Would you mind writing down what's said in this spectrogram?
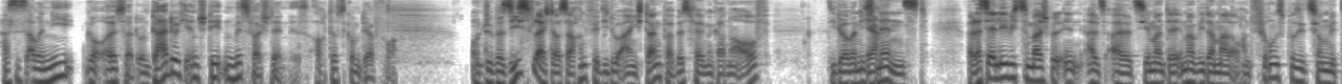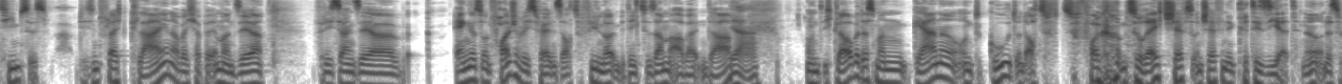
hast es aber nie geäußert und dadurch entsteht ein Missverständnis. Auch das kommt ja vor. Und du übersiehst vielleicht auch Sachen, für die du eigentlich dankbar bist, fällt mir gerade noch auf, die du aber nicht ja. nennst. Weil das erlebe ich zum Beispiel in, als, als jemand, der immer wieder mal auch in Führungspositionen mit Teams ist. Die sind vielleicht klein, aber ich habe ja immer ein sehr, würde ich sagen, sehr enges und freundschaftliches Verhältnis auch zu vielen Leuten, mit denen ich zusammenarbeiten darf. Ja. Und ich glaube, dass man gerne und gut und auch zu, zu vollkommen zu Recht Chefs und Chefinnen kritisiert. Ne? Und das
